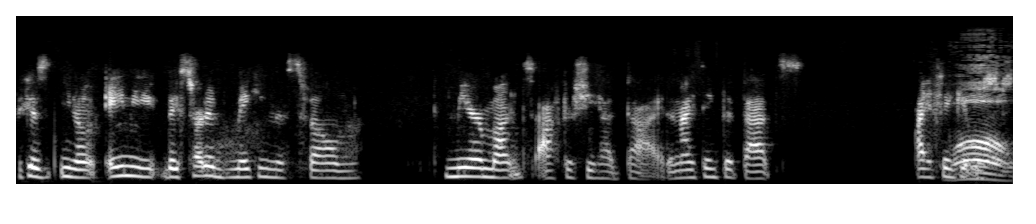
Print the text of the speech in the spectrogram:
because you know amy they started making this film mere months after she had died and i think that that's i think Whoa, it was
